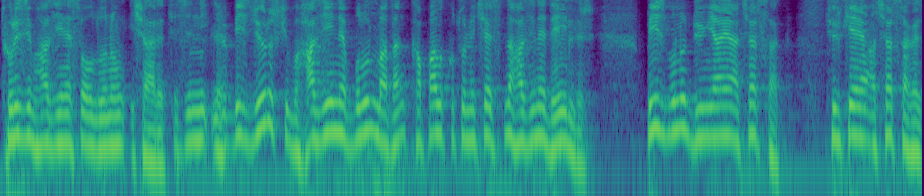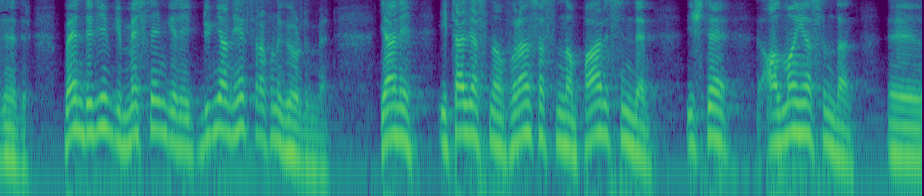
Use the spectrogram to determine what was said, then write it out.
turizm hazinesi olduğunun işareti. Kesinlikle. Biz diyoruz ki bu hazine bulunmadan kapalı kutunun içerisinde hazine değildir. Biz bunu dünyaya açarsak Türkiye'ye açarsak hazinedir. Ben dediğim gibi mesleğim gereği dünyanın her tarafını gördüm ben. Yani İtalya'sından, Fransa'sından, Paris'inden, işte Almanya'sından, e,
